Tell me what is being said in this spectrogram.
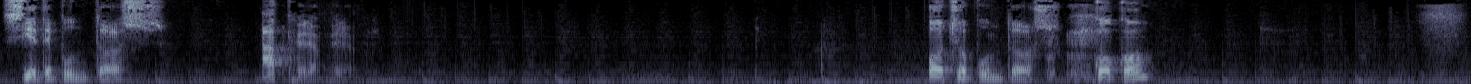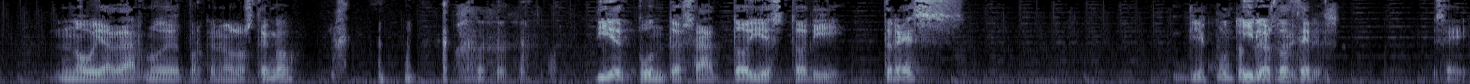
Siete puntos Up. Espera, espera. 8 puntos Coco. No voy a dar 9 porque no los tengo. 10 puntos a Toy Story 3. 10 puntos. Y los Toy 12, Story tres. sí,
